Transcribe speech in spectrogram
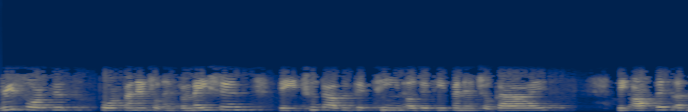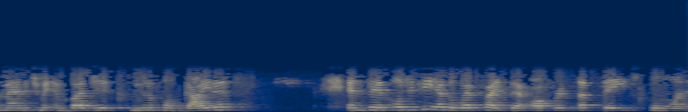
resources for financial information, the 2015 OJP Financial Guide, the Office of Management and Budget Uniform Guidance, and then OJP has a website that offers updates on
